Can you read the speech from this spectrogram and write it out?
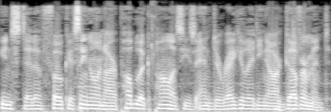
Instead of focusing on our public policies and deregulating our government,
